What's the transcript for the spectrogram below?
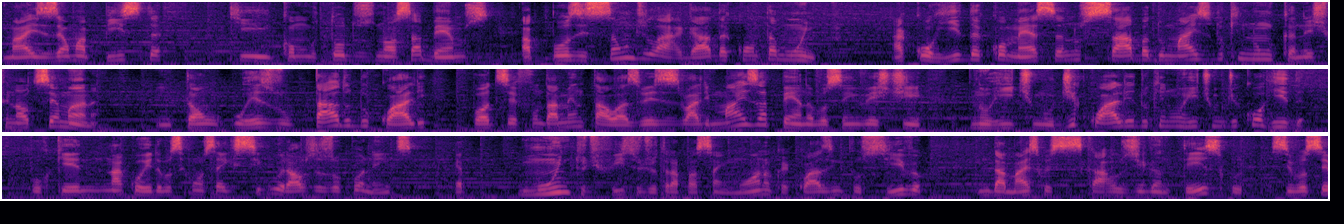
Mas é uma pista que, como todos nós sabemos, a posição de largada conta muito a corrida começa no sábado mais do que nunca neste final de semana. Então, o resultado do quali pode ser fundamental. Às vezes vale mais a pena você investir no ritmo de quali do que no ritmo de corrida, porque na corrida você consegue segurar os seus oponentes. É muito difícil de ultrapassar em Mônaco, é quase impossível, ainda mais com esses carros gigantescos. Se você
